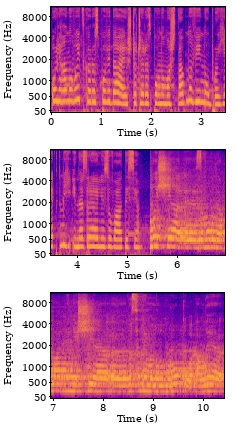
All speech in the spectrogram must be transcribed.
Ольга Новицька розповідає, що через повномасштабну війну проєкт міг і не зреалізуватися. Ми ще е, замовили обладнання ще весени восени минулого року, але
